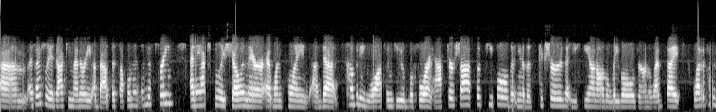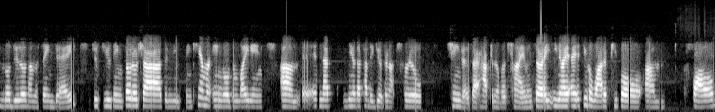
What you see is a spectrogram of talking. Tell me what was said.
um, essentially a documentary about the supplement industry. And they actually show in there at one point uh, that companies will often do before and after shots of people, that you know those pictures that you see on all the labels or on the website. A lot of times they'll do those on the same day, just using Photoshop and using camera angles and lighting. Um, and that's you know that's how they do it. They're not true changes that happen over time. And so I you know I, I think a lot of people um, fall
